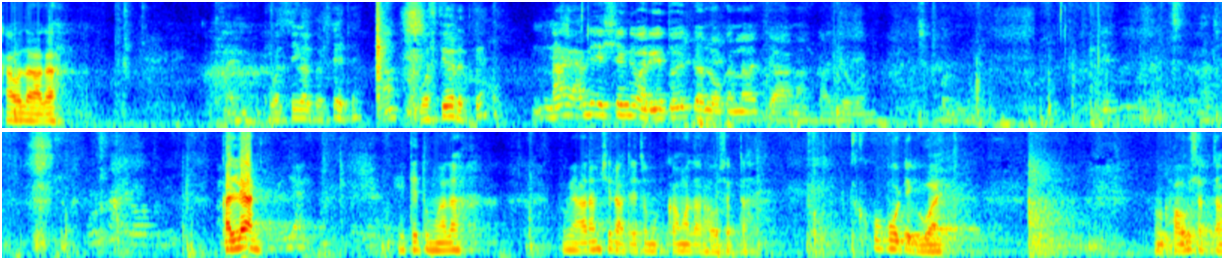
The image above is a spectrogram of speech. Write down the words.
काय बोलला काका? वस्ती करतात का इथे वस्तीवर आहेत काय? नाही आम्ही शनिवारी येतोय त्या लोकांना चहा नाश्ता जेवण. कल्याण इथे तुम्हाला तुम्ही आरामशीर रात्रीचं मुक्कामाला राहू शकता. खूप मोठी गुहा आहे. हो, पाहू शकता.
